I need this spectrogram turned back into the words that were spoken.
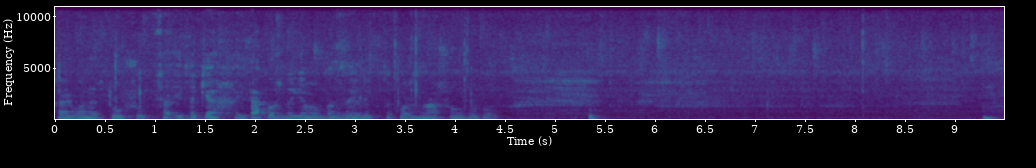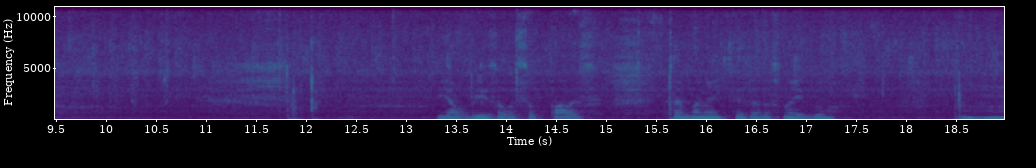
хай вони тушуться. І, таке, і також даємо базилік, також з нашого городу. Я обрізалася в палець. Треба знайти, зараз знайду. Угу.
